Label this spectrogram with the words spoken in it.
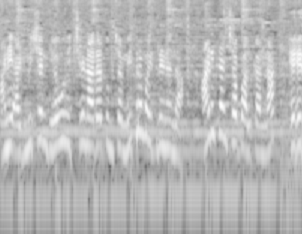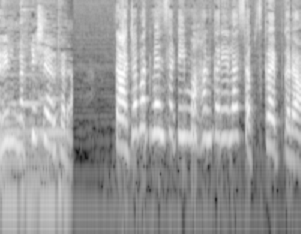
आणि ऍडमिशन घेऊ इच्छिणाऱ्या तुमच्या मित्रमैत्रिणींना आणि त्यांच्या पालकांना हे रील नक्की शेअर करा. ताज्या बातम्यांसाठी महान करेला सबस्क्राईब करा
